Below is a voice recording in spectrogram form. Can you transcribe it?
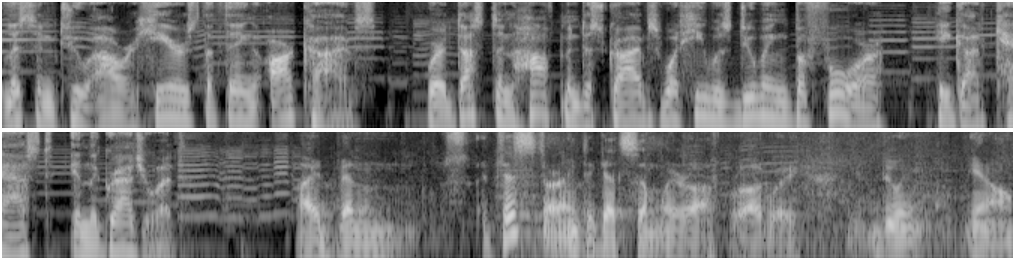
Listen to our Here's the Thing archives, where Dustin Hoffman describes what he was doing before he got cast in The Graduate. I'd been just starting to get somewhere off Broadway, doing, you know,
